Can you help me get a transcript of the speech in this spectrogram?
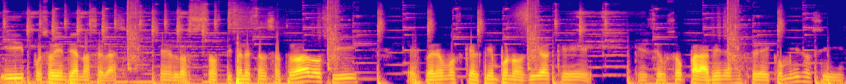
y pues hoy en día no se ve así. Eh, los hospitales están saturados y esperemos que el tiempo nos diga que, que se usó para bien esos fideicomisos y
